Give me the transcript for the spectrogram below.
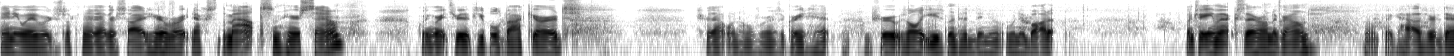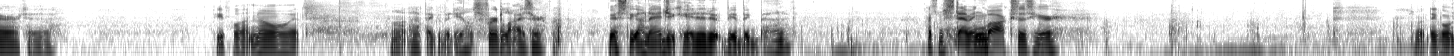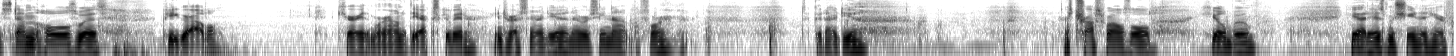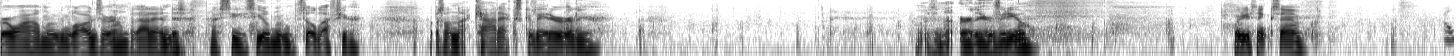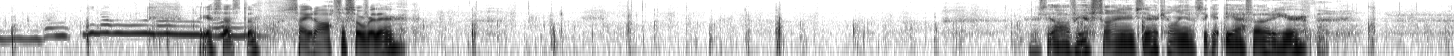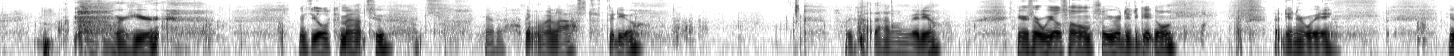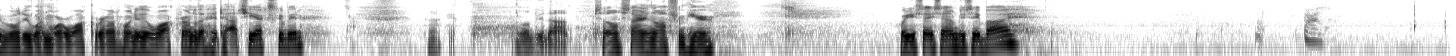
Anyway, we're just looking on the other side here, right next to the mats, and here's Sam, going right through the people's backyards. I'm sure that went over as a great hit, but I'm sure it was all easemented. They knew it when they bought it. Bunch of Amex there on the ground. No big hazard there to the people that know it's not that big of a deal. It's fertilizer, I guess the uneducated, it would be a big panic. Got some stemming boxes here. What they go and stem the holes with. Pea gravel. Carry them around with the excavator. Interesting idea. Never seen that before. It's a good idea. There's Trustwell's old heel boom. He had his machine in here for a while, moving logs around, but that ended. I see his heel boom still left here. It was on that cat excavator earlier. It was in an earlier video. What do you think, Sam? I guess that's the site office over there. There's the obvious signage there telling us to get the F out of here, but we're here. There's the old Komatsu. It's got, a, I think, my last video. So we've got that on video. Here's our wheels home. So you ready to get going? Got dinner waiting. Maybe we'll do one more walk around. Want to do the walk around of the Hitachi excavator? Okay, we'll do that. So signing off from here. What do you say, Sam? Do you say bye?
